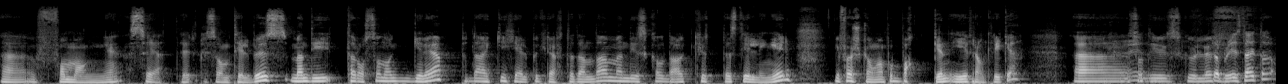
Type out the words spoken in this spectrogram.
eh, for mange seter som tilbys. Men de tar også noen grep. Det er ikke helt bekreftet ennå, men de skal da kutte stillinger i første omgang på bakken i Frankrike. Okay. Så de skulle Da blir det sterkt, da.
